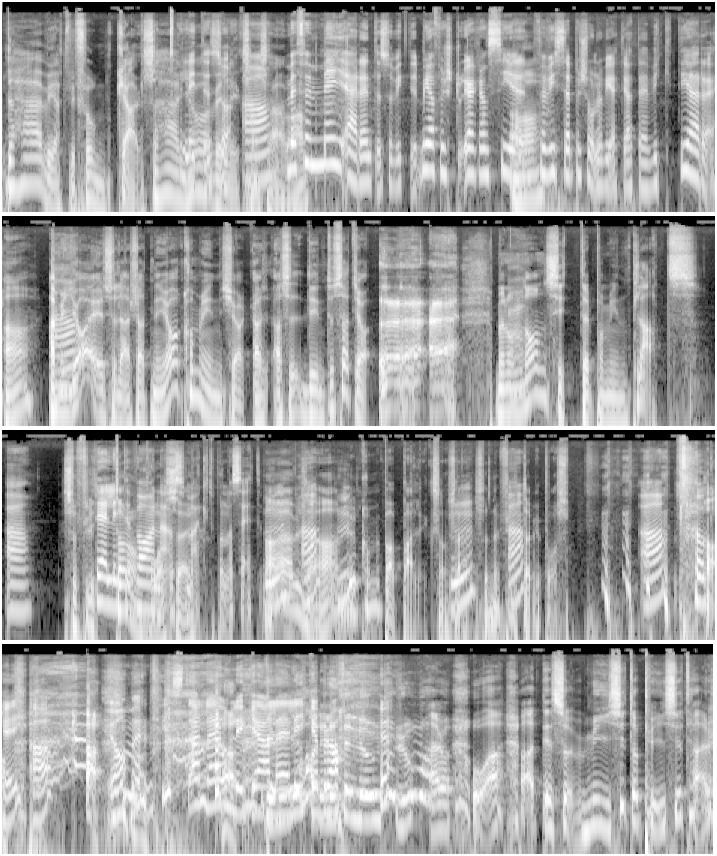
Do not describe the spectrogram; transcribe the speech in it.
det här vet vi funkar. Så här gör Lite vi så. liksom ja. så här, men för mig är det inte så viktigt. Men jag, förstår, jag kan se, Ja. för vissa personer vet jag att det är viktigare. Ja. Ja, men Ja. jag är ju sådär så att när jag kommer in i kök, alltså det är inte så att jag men om Nej. någon sitter på min plats Ja. så flyttar Det är lite de på vanans sig. makt på något sätt. Ja, Mm. vill säga, ja, mm. nu kommer pappa liksom så, här, Mm. så nu flyttar Ja. vi på oss. Ja, okej. Ja. ja, men visst, alla är olika, alla är Vi lika bra. ha det lite lugn och ro här och, och att det är så mysigt och pysigt här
